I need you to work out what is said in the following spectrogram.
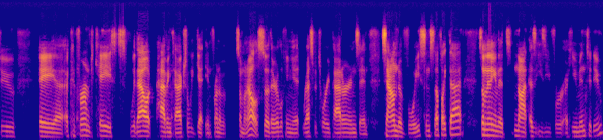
to a, uh, a confirmed case without having to actually get in front of someone else so they're looking at respiratory patterns and sound of voice and stuff like that. Something that's not as easy for a human to do.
